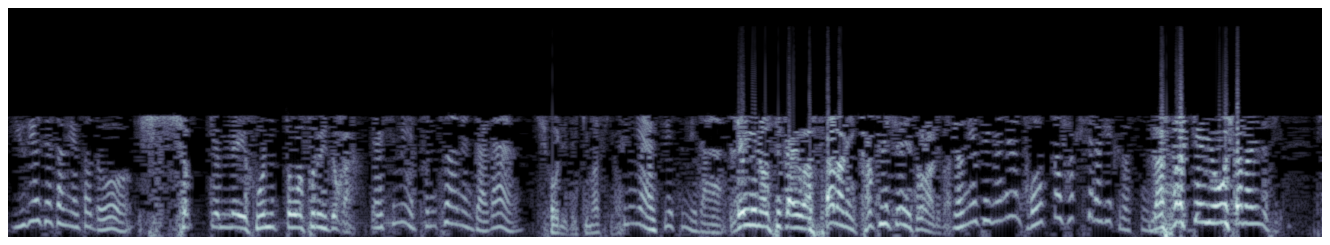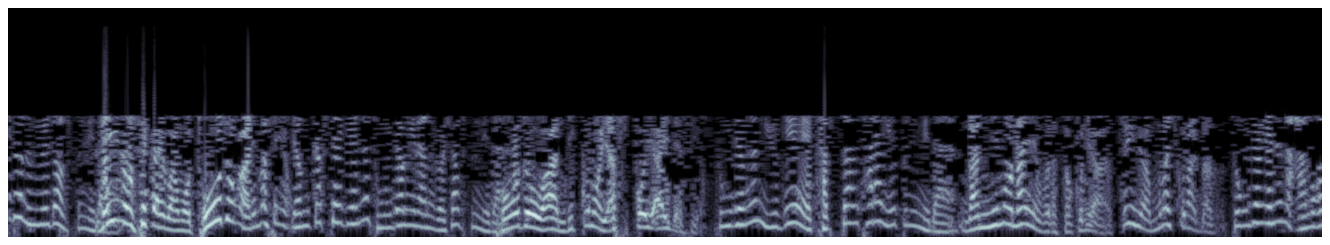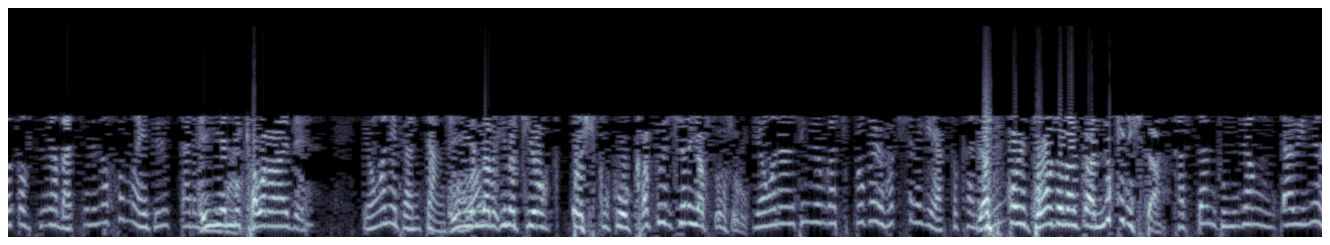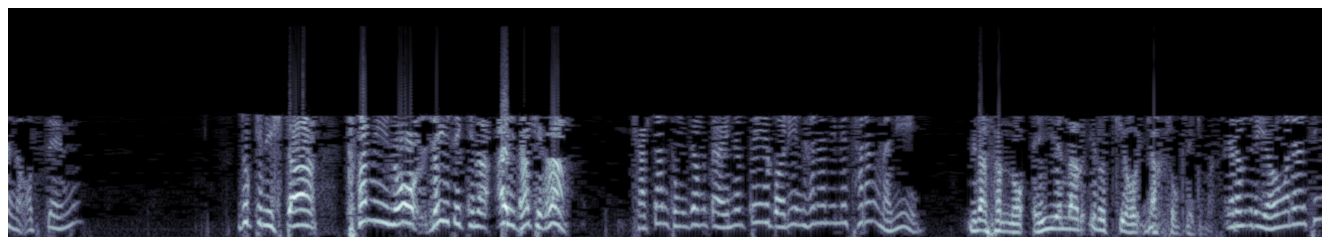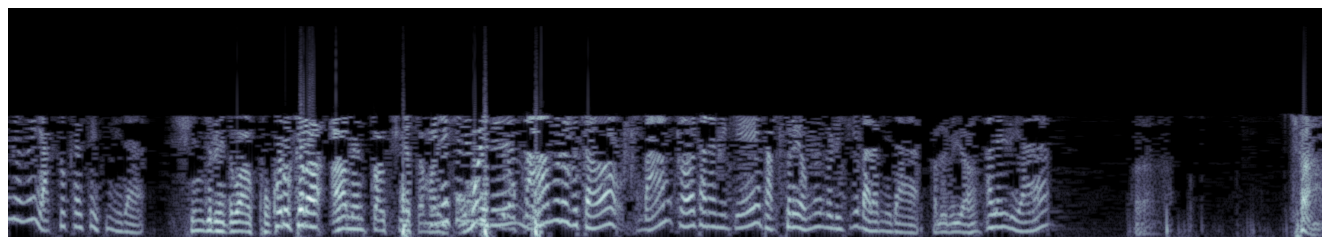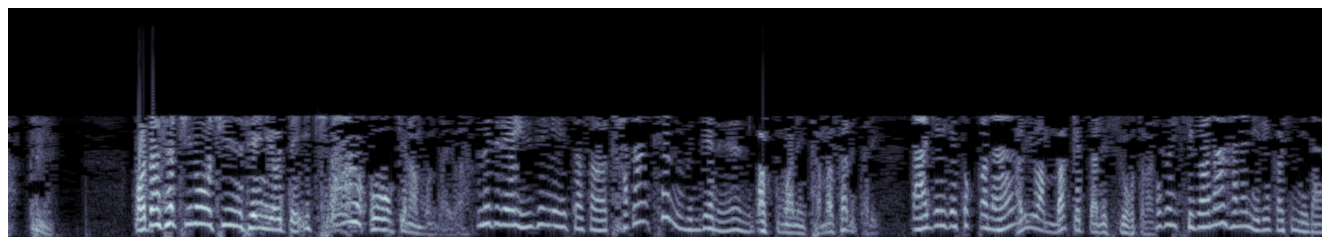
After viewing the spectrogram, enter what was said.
유교 세상에서도 석견매 훈토스를 히도가 열심히 분투하는 자가 승리할 수 있습니 다. 레이노 세계와 사랑이 각회세에 소나리 다. 영의 세계는 더욱더 확실하게 그렇습니 다. 나사케 요사나이です よ。 피로 눈물도 없습니다. 霊の世界はもう登場がありませんよ。 영적 세계에는 동정이라는 것이 없습니다. 登場は肉の安っぽい愛ですよ。 동정은 육의 값싼 사랑일 뿐입니다. 何にもないよ、これそこには。ついには虚しくなります。 동정에는 아무것도 없으며 마치는 허무해질 永遠に 따름입니다. 変わらないで、 영원히 변치 永 않고 遠なる命をと祝福を確実に約束する。 영원한 생명과 축복을 확실하게 약속하는 安っぽい登場なんか抜きにした。 값싼 동정 따위는 없음 抜きにした 神の霊的な愛だけが 값싼 동정 따위는 빼버린 하나님의 사랑만이 皆さんの永遠なる命を約束できます。 여러분들의 영원한 생명을 약속할 수 있습니다. 信じる人は心からアーメンと主イエス様に 믿으시는 思い知 분은 る。 마음으로부터 마음껏 하나님께 박수로 영광 돌리시기 바랍니다. ハレルヤ。 할렐루야. あじゃあ、 私たちの人生において一番大きな問題は、 우리들의 인생에 있어서 가장 큰 문제는 悪魔に騙されたり、 마귀에게 속거나 あるいは負けたりすることなんです。 혹은 지거나 하는 일일 것입니다.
